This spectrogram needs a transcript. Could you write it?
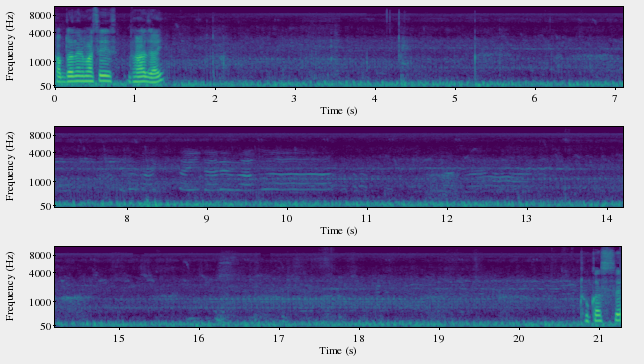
সব ধরনের মাছই ধরা যায়। ঠুকাচ্ছে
